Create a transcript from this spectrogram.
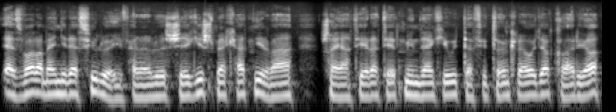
ez valamennyire szülői felelősség is, meg hát nyilván saját életét mindenki úgy teszi tönkre, hogy akarja,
